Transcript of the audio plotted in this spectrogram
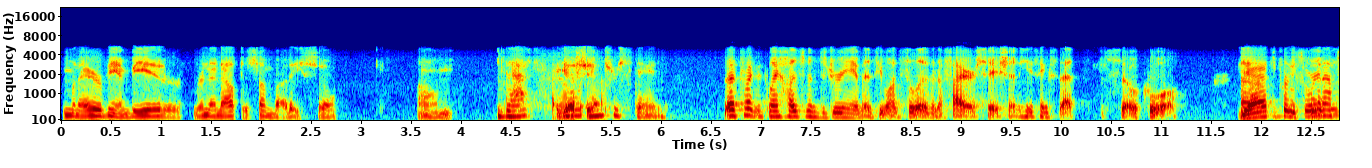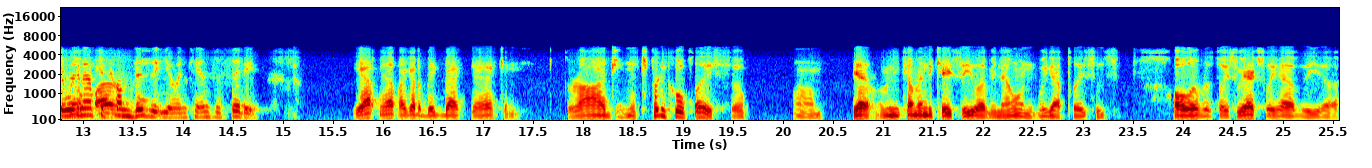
I'm gonna Airbnb it or rent it out to somebody. So, um, That's I so guess, yeah. interesting. That's like my husband's dream is he wants to live in a fire station. He thinks that's so cool. yeah, Um, it's pretty so cool. We're gonna have to There's we're no gonna have to come visit you in Kansas City. Yep, yep. I got a big back deck and garage, and it's a pretty cool place. So, um, yeah, when you come into KC, let me know, and we got places all over the place. We actually have the uh,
